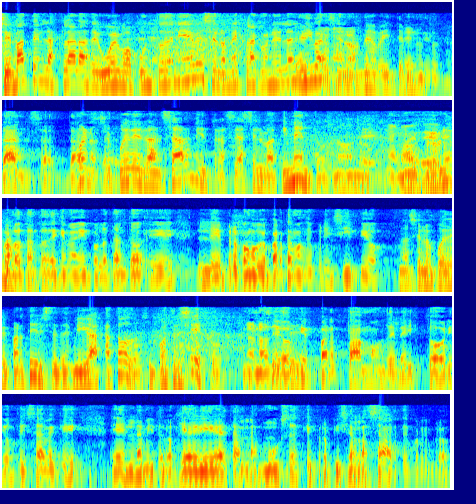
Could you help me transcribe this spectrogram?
Se baten las claras de huevo a punto de nieve, se lo mezcla con el almíbar Eh, y se lo hornea 20 Eh, minutos. eh, danza, danza. Bueno, se puede danzar mientras se hace el batimento, no, no, Eh, no, no no, hay problema. por lo tanto, déjeme a mí, por lo tanto, le propongo que partamos de un principio. No se lo puede partir, se desmigaja todo, es un postre seco. No, no, Se digo hace- que partamos de la historia. Usted sabe que en la mitología griega están las musas que propician las artes, por ejemplo,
